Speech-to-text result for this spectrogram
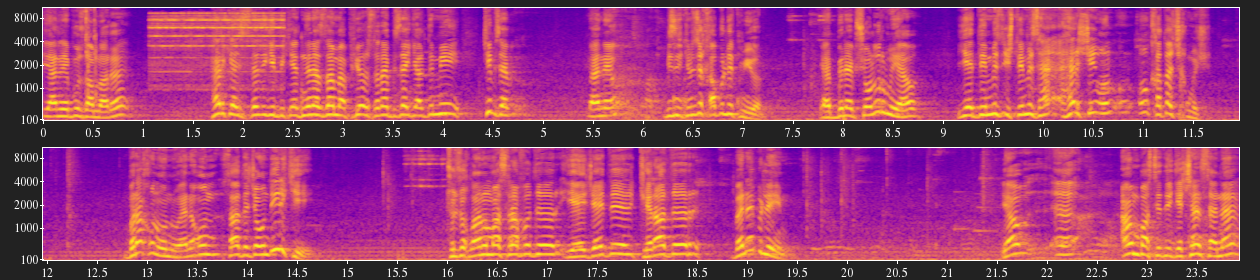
yani bu zamları. Herkes istediği gibi kendine zam yapıyor. Sıra bize geldi mi kimse yani bizimkimizi kabul etmiyor. Ya böyle bir şey olur mu ya? Yediğimiz, içtiğimiz her, her şey on, on- on kata çıkmış. Bırakın onu yani on, sadece on değil ki. Çocukların masrafıdır, yiyeceğidir, kiradır. Ben ne bileyim. Ya e, en basiti geçen sene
